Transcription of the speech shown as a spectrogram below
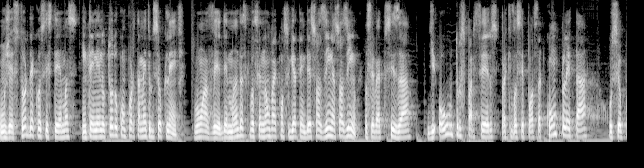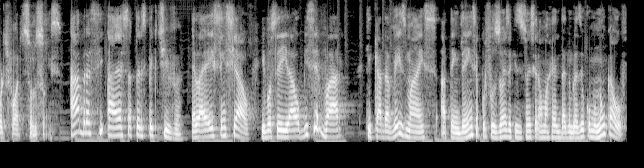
um gestor de ecossistemas, entendendo todo o comportamento do seu cliente. Vão haver demandas que você não vai conseguir atender sozinha, sozinho. Você vai precisar de outros parceiros para que você possa completar o seu portfólio de soluções. Abra-se a essa perspectiva, ela é essencial e você irá observar que cada vez mais a tendência por fusões e aquisições será uma realidade no Brasil como nunca houve.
